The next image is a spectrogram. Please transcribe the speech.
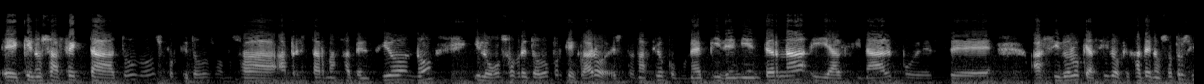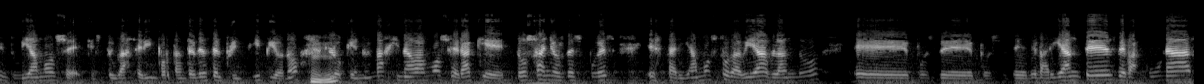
eh, que nos afecta a todos, porque todos vamos a, prestar más atención, ¿no? Y luego, sobre todo, porque, claro, esto nació como una epidemia interna y al final, pues, eh, ha sido lo que ha sido. Fíjate, nosotros intuíamos eh, que esto iba a ser importante desde el principio, ¿no? Lo que no imaginábamos era que dos años después estaríamos todavía hablando pues, de, pues de variantes, de vacunas,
